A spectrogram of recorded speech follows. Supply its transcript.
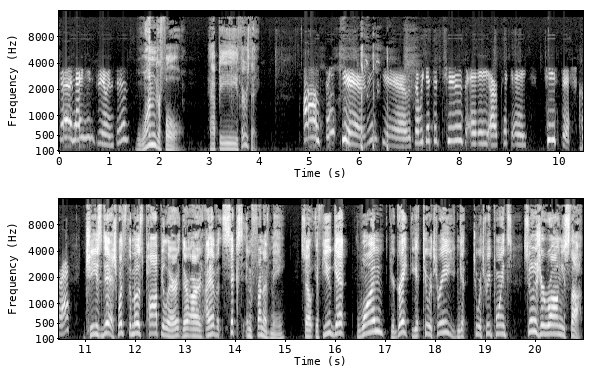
Good. How you doing, Tim? Wonderful. Happy Thursday. Oh, thank you, thank you. So we get to choose a or pick a cheese dish, correct? Cheese dish. What's the most popular? There are. I have six in front of me. So if you get one, you're great. You get two or three, you can get two or three points. As soon as you're wrong, you stop.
